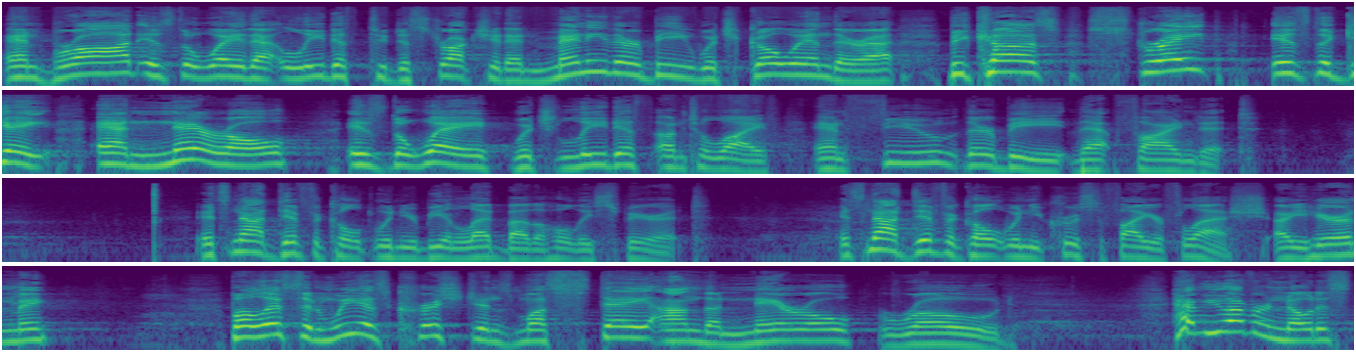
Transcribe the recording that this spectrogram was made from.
and broad is the way that leadeth to destruction, and many there be which go in thereat, because strait is the gate, and narrow is the way which leadeth unto life, and few there be that find it. It's not difficult when you're being led by the Holy Spirit. It's not difficult when you crucify your flesh. Are you hearing me? But listen, we as Christians must stay on the narrow road. Have you ever noticed,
